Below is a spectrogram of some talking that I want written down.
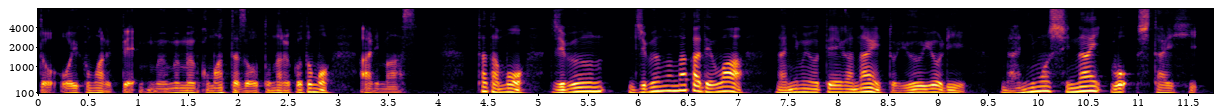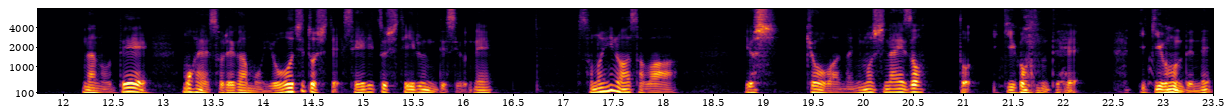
と追い込まれてムムム困ったぞとなることもあります。ただもう自分自分の中では何も予定がないというより何もしないをしたい日なのでもはやそれがもう用事として成立しているんですよねその日の朝はよし今日は何もしないぞと意気込んで 意気込んでね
